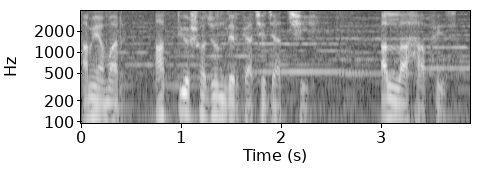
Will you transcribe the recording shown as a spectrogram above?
আমি আমার আত্মীয় স্বজনদের কাছে যাচ্ছি। আল্লাহ হাফিজ।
